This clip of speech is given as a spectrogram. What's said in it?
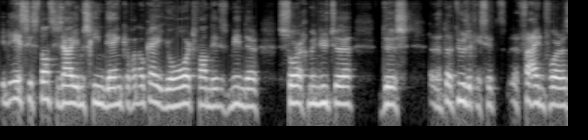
in de eerste instantie zou je misschien denken van oké, je hoort van dit is minder zorgminuten, dus uh, natuurlijk is het fijn voor,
